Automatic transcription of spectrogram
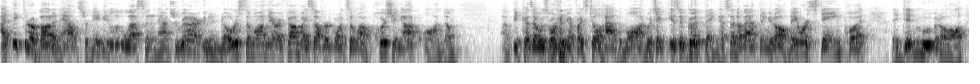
I think they're about an ounce or maybe a little less than an ounce. You really aren't going to notice them on there. I found myself every once in a while pushing up on them uh, because I was wondering if I still had them on, which is a good thing. That's not a bad thing at all. They were staying put, they didn't move at all,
